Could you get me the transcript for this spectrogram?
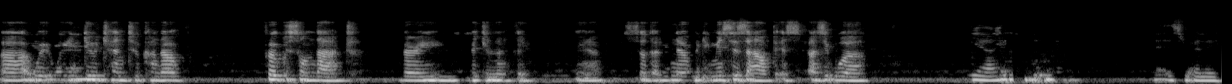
Uh, we, we do tend to kind of focus on that very vigilantly, you know, so that nobody misses out, as, as it were. Yeah, it is really,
